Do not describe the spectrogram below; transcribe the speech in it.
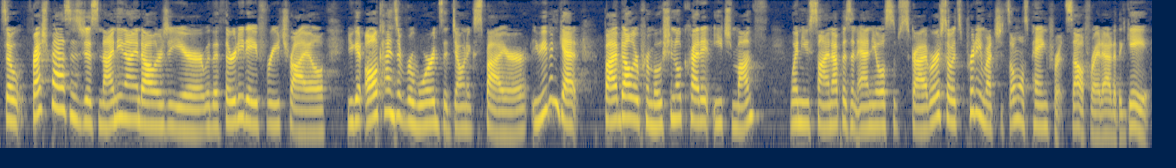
So Fresh Pass is just $99 a year with a 30 day free trial. You get all kinds of rewards that don't expire. You even get $5 promotional credit each month when you sign up as an annual subscriber. So it's pretty much, it's almost paying for itself right out of the gate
